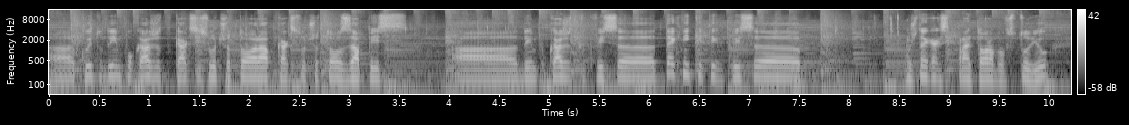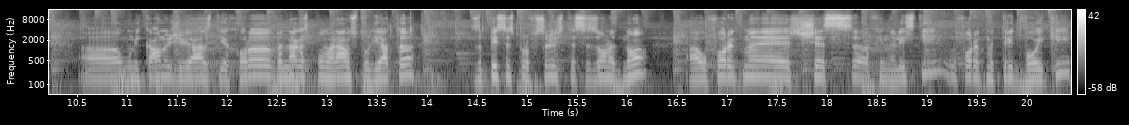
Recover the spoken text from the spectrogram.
а, които да им покажат как се случва този рап, как се случва този запис, а, да им покажат какви са техниките, какви са въобще как се прави този рап в студио. А, уникално изживяване за тия хора. Веднага споменавам студията. Записа с професионалистите сезон 1. А, оформихме 6 а, финалисти, оформихме 3 двойки,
